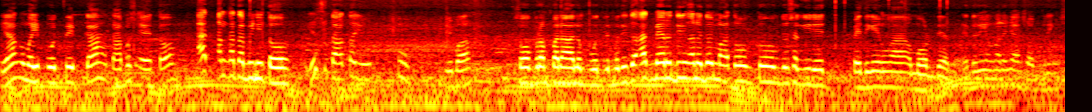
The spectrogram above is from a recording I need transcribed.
Yan, kung may food trip ka. Tapos ito. At ang katabi nito, yun si tatay yun. Oh, di ba? Sobrang panalong trip mo dito. At meron din ano doon, mga tuhog-tuhog doon sa gilid. Pwede kayong uh, umorder. Ito na yung ano niya, soft drinks.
